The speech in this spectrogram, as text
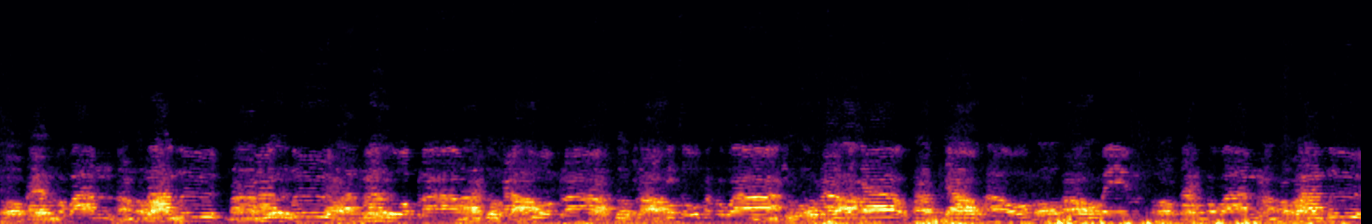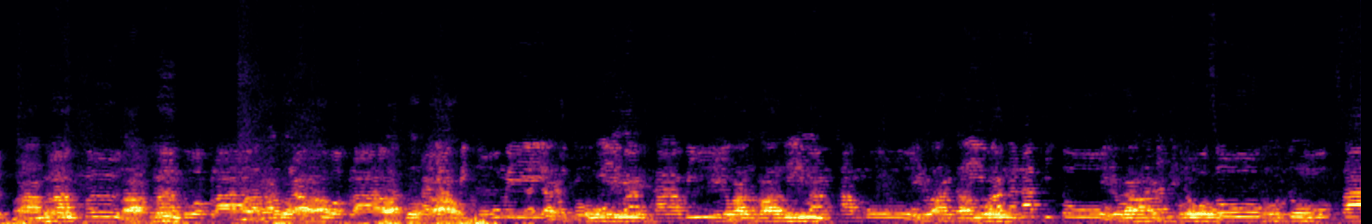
ขอเป็นมพวันมพวันมืดมามืดมืดมาตัวเปล่ามาตัวเปล่าตัวเปล่าติโสภควาอิติโสภข้าควาพเจ้า วีอีวังคาวีอีวังธรรมโมอีวังธรรมโมอีวังอนัตถิโตอีวังอนัตถิโตโสโสมุสา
